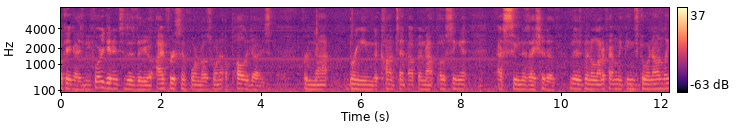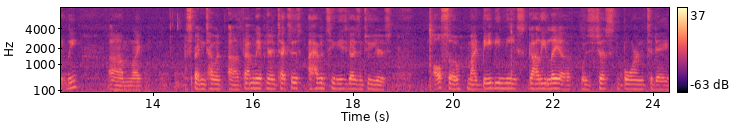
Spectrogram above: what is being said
Okay guys, before we get into this video, I first and foremost want to apologize for not bringing the content up and not posting it as soon as I should have. There's been a lot of family things going on lately, um, like spending time with uh, family up here in Texas. I haven't seen these guys in two years. Also, my baby niece Galilea was just born today,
